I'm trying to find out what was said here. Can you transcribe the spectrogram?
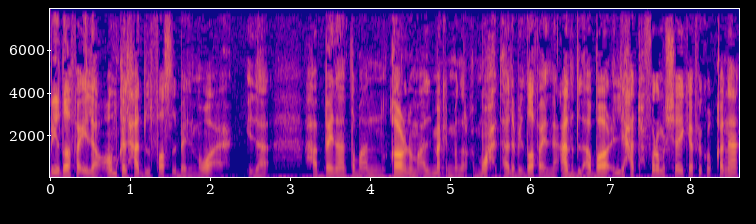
بالإضافة إلى عمق الحد الفاصل بين المواقع. إذا حبينا طبعا نقارنه مع المكن من رقم واحد هذا بالإضافة إلى عدد الآبار اللي حتحفرهم الشركة في كل قناة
